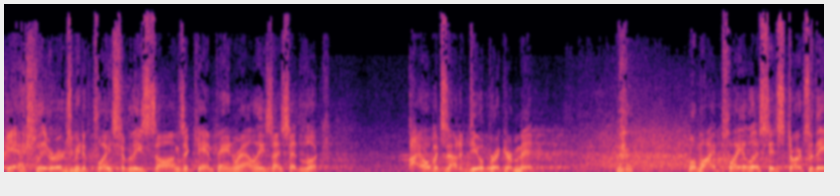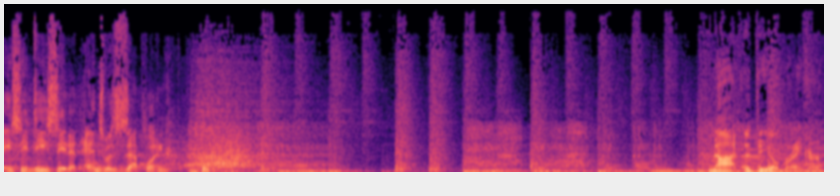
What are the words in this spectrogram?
he actually urged me to play some of these songs at campaign rallies. I said, "Look, I hope it's not a deal breaker, Mitt." but my playlist it starts with ACDC and it ends with Zeppelin. Not a deal breaker.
